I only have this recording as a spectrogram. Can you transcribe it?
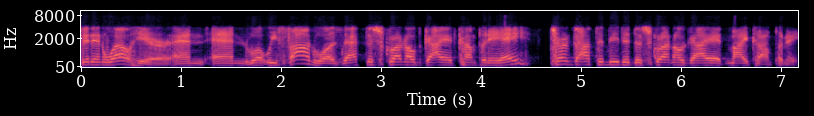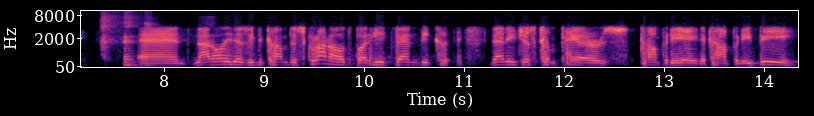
fit in well here. And and what we found was that disgruntled guy at company a turned out to be the disgruntled guy at my company. And not only does he become disgruntled but he then bec- then he just compares company a to company b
